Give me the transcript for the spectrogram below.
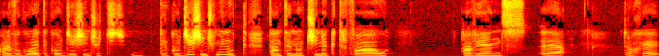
Ale w ogóle tylko 10, odci- tylko 10 minut tamten odcinek trwał, a więc e, trochę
